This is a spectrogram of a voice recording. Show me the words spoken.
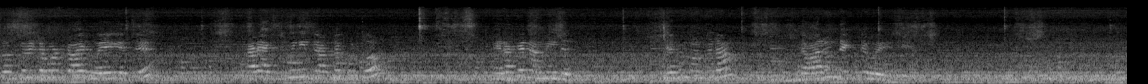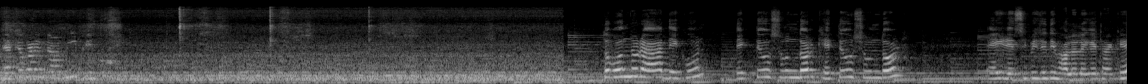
চচ্চড়িটা আমার প্রায় হয়ে গেছে। আর এক মিনিট রান্না করব, এটাকে নামিয়ে দেবো। দারুণ দেখতে হয়েছে। একেবারে নামই পেয়েছি তো বন্ধুরা, দেখুন, দেখতেও সুন্দর, খেতেও সুন্দর। এই রেসিপি যদি ভালো লেগে থাকে,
